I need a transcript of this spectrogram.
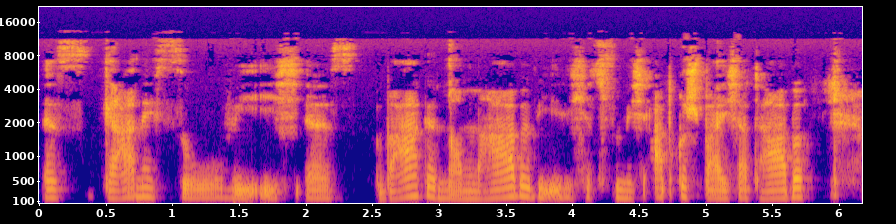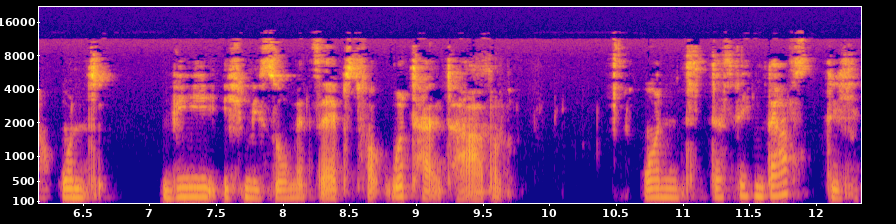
es gar nicht so, wie ich es wahrgenommen habe, wie ich es für mich abgespeichert habe und wie ich mich somit selbst verurteilt habe. Und deswegen darfst du dich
